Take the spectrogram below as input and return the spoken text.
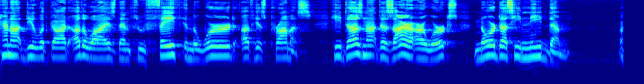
cannot deal with God otherwise than through faith in the word of his promise. He does not desire our works, nor does he need them.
